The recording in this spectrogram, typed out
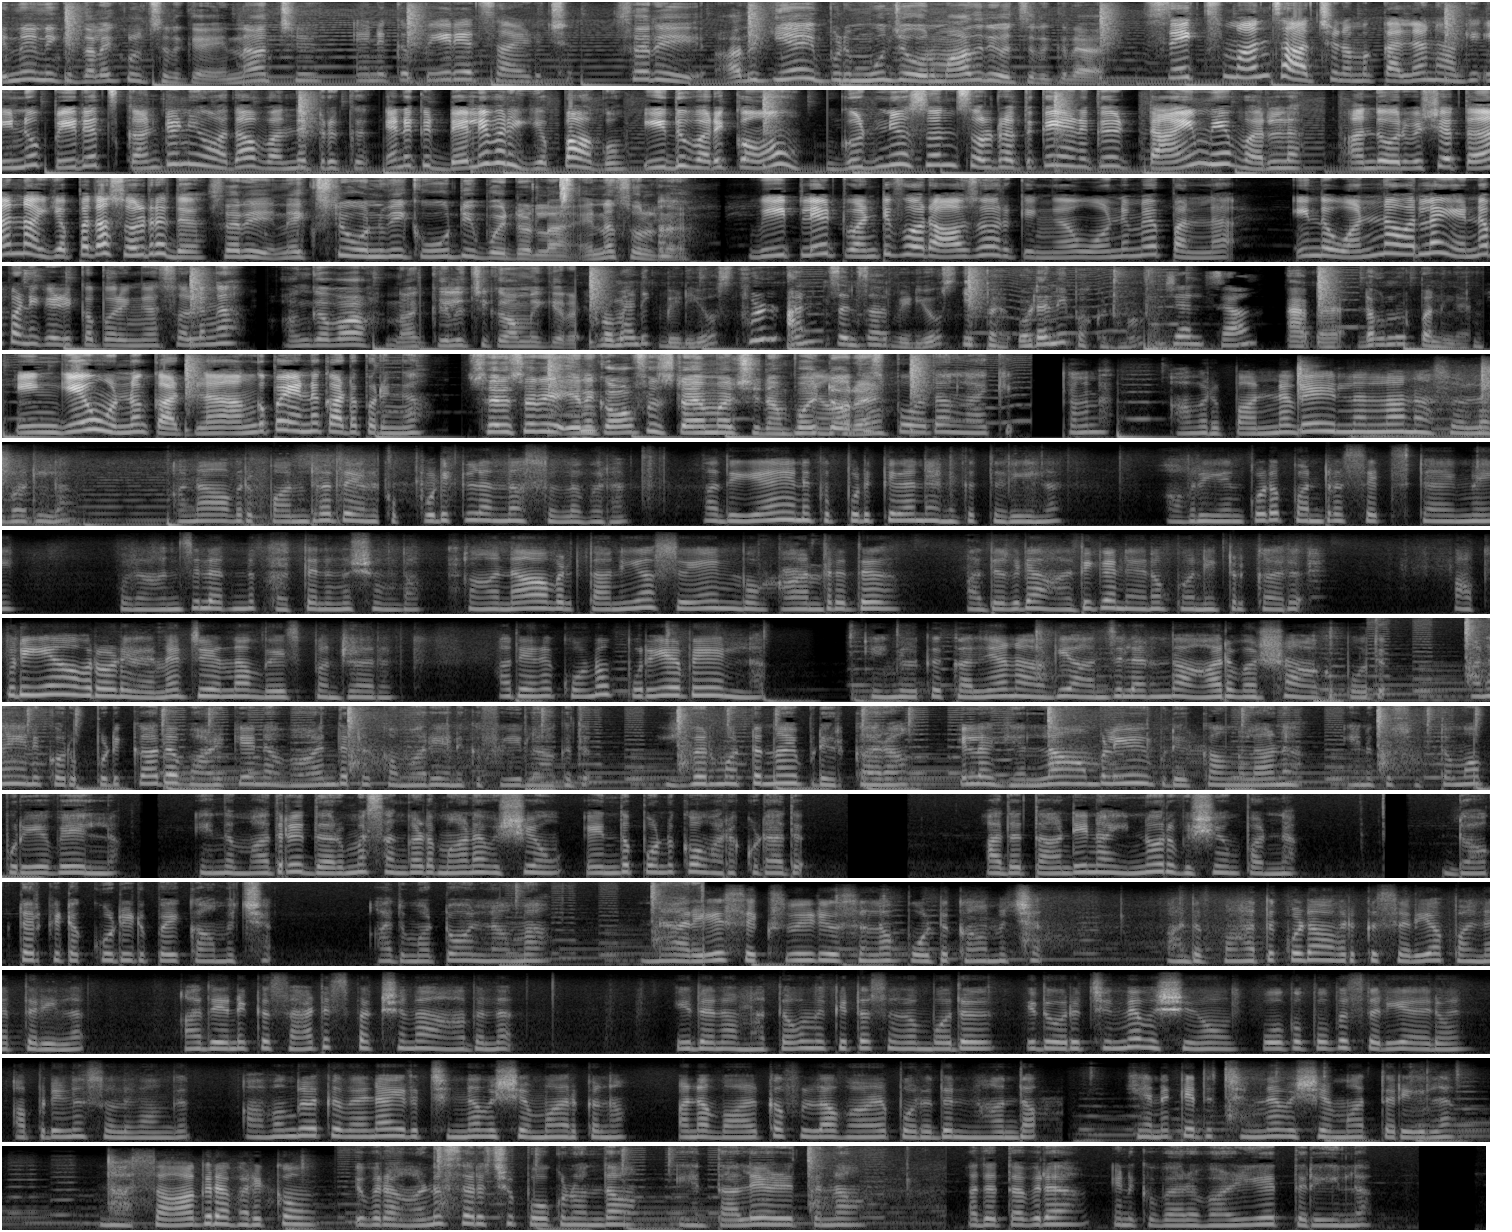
என்ன இன்னைக்கு தலை குளிச்சிருக்க? என்னாச்சு? எனக்கு பீரியட்ஸ் ஆயிடுச்சு. சரி அதுக்கு ஏன் இப்படி மூஞ்ச ஒரு மாதிரி வச்சிருக்கிற? சிக்ஸ் மந்த்ஸ் ஆச்சு நம்ம கல்யாணம் ஆகி. இன்னும் பீரியட்ஸ் கண்டினியூவா தான் வந்துட்டு இருக்கு எனக்கு டெலிவரி எப்ப ஆகும் இது வரைக்கும் குட் நியூஸ்னு சொல்றதுக்கு எனக்கு டைமே வரல. அந்த ஒரு விஷயத்த நான் எப்பதான் சொல்றது? சரி நெக்ஸ்ட் ஒன் வீக் ஊட்டி போயிட்டு வரலாம். என்ன சொல்ற? வீட்லயே டுவெண்ட்டி ஃபோர் ஹவர்ஸும் இருக்கீங்க. ஒண்ணுமே பண்ணல. இந்த ஒன் ஹவர்ல என்ன பண்ணி கிழிக்க போறீங்க? சொல்லுங்க. அங்க வா நான் கிழிச்சு காமிக்கிறேன். Romantic videos full uncensored videos இப்ப உடனே பார்க்கணுமா? ஜல்சா ஆப்பை டவுன்லோட் பண்ணுங்க. இங்கேயும் ஒன்னும் காட்டல. அங்க போய் என்ன காட்ட போறீங்க? சரி சரி எனக்கு ஆஃபீஸ் டைம் ஆச்சு நான் போயிட்டு வரேன். போதான் லாக்கி கிளம்பு அவர் பண்ணவே இல்லைன்னா நான் சொல்ல வரல. ஆனா அவர் பண்றது எனக்கு பிடிக்கலன்னு தான் சொல்ல வரேன். அது ஏன் எனக்கு பிடிக்கலன்னு எனக்கு தெரியல. அவர் என் கூட பண்ற செக்ஸ் டைமே ஒரு அஞ்சுல இருந்து பத்து நிமிஷம் தான் ஆனா அவர் தனியா சுய இன்பம் காண்றது அதை விட அதிக நேரம் பண்ணிட்டு அப்படியே அவரோட எனர்ஜியெல்லாம் வேஸ்ட் பண்ணுறாரு அது எனக்கு ஒன்றும் புரியவே இல்லை. எங்களுக்கு கல்யாணம் ஆகி அஞ்சுலேருந்து ஆறு வருஷம் ஆக போகுது. ஆனால் எனக்கு ஒரு பிடிக்காத வாழ்க்கையை நான் வாழ்ந்துட்டு இருக்க மாதிரி எனக்கு ஃபீல் ஆகுது. இவர் மட்டும்தான் இப்படி இருக்காரா? இல்லை எல்லா ஆம்பளையும் இப்படி இருக்காங்களான்னு எனக்கு சுத்தமாக புரியவே இல்லை. இந்த மாதிரி தர்ம சங்கடமான விஷயம் எந்த பொண்ணுக்கும் வரக்கூடாது. அதை தாண்டி நான் இன்னொரு விஷயம் பண்ணேன். டாக்டர்கிட்ட கூட்டிகிட்டு போய் காமிச்சேன். அது மட்டும் இல்லாமல் நிறைய செக்ஸ் வீடியோஸ் எல்லாம் போட்டு காமிச்சேன். அதை பார்த்து கூட அவருக்கு சரியாக பண்ண தெரியல. அது எனக்கு சாட்டிஸ்ஃபேக்ஷனாக ஆகலை. இதை நான் மற்றவங்கக்கிட்ட சொல்லும்போது இது ஒரு சின்ன விஷயம் போக போக சரியாயிடும் அப்படின்னு சொல்லுவாங்க. அவங்களுக்கு வேணா இது சின்ன விஷயமா இருக்கலாம். ஆனால் வாழ்க்கை ஃபுல்லாக வாழ போகிறது நான் தான். எனக்கு இது சின்ன விஷயமா தெரியல. நான் சாகிற வரைக்கும் இவரை அனுசரித்து போகணும் தான் என் தலையெழுத்துனா. அதை தவிர எனக்கு வேறு வழியே தெரியல.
